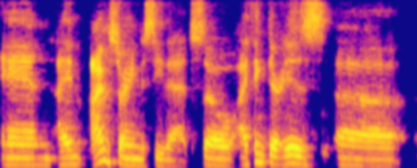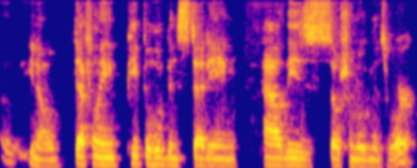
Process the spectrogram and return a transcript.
And I'm I'm starting to see that. So I think there is, uh, you know, definitely people who've been studying how these social movements work.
